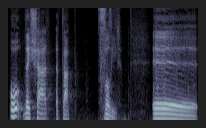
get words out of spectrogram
ou deixar a TAP falir. Eh,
